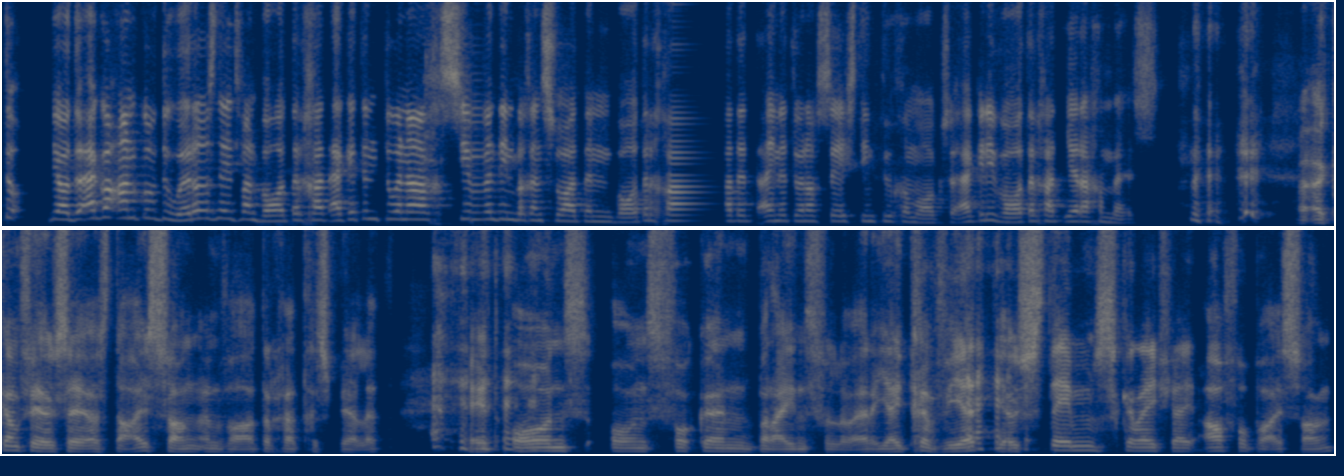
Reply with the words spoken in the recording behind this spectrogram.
toe ja, toe ek al aankom toe hoor ons net van Watergat. Ek het in 2017 begin swat en Watergat het einde 2016 toegemaak. So ek het die Watergat era gemis. ek kan vir jou sê as daai sang in Watergat gespeel het, het ons ons fucking breins verloor. Jy het geweet jou stem skryf jy af op daai sang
